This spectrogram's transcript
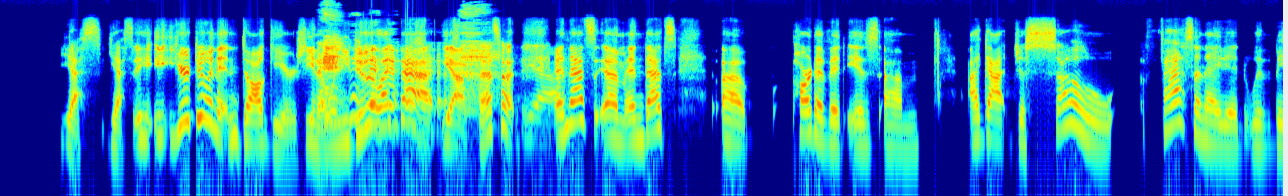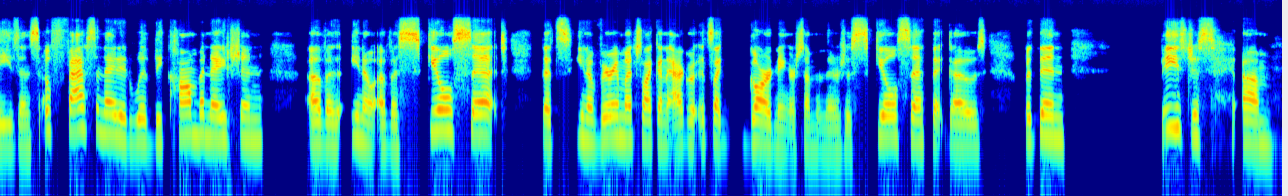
Yes, yes. You're doing it in dog ears. You know, when you do it like that, yeah, that's what. Yeah. And that's um, and that's uh, part of it is um, I got just so fascinated with bees and so fascinated with the combination of a you know of a skill set that's you know very much like an agro it's like gardening or something there's a skill set that goes but then bees just um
